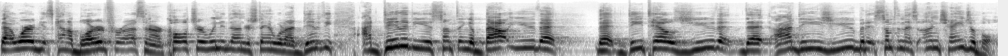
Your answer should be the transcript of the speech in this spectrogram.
that word gets kind of blurred for us in our culture. We need to understand what identity. Identity is something about you that that details you, that, that IDs you, but it's something that's unchangeable.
